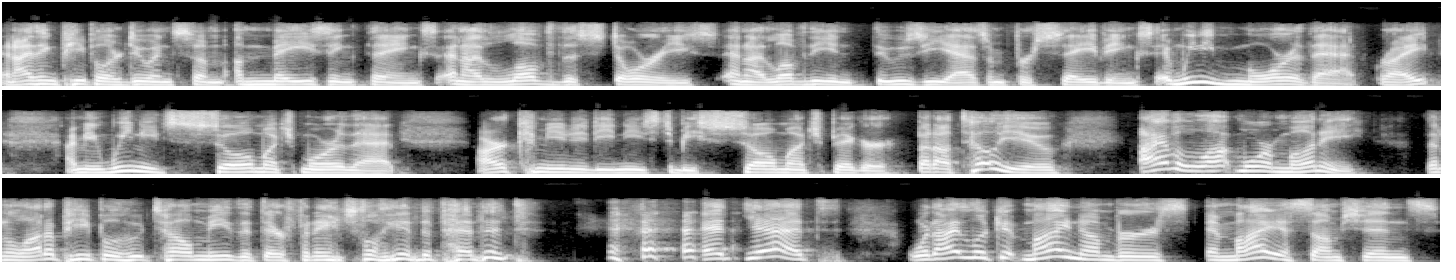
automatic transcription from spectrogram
And I think people are doing some amazing things and I love the stories and I love the enthusiasm for savings and we need more of that, right? I mean, we need so much more of that. Our community needs to be so much bigger. But I'll tell you, I have a lot more money than a lot of people who tell me that they're financially independent. and yet, when I look at my numbers and my assumptions,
